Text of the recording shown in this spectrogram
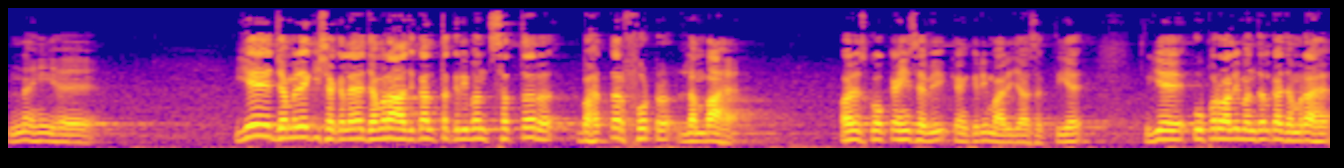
نہیں ہے۔ یہ جمرے کی شکل ہے۔ جمرہ آج کل تقریباً ستر، بہتر فٹ لمبا ہے۔ اور اس کو کہیں سے بھی کینکری ماری جا سکتی ہے۔ یہ اوپر والی منزل کا جمرہ ہے۔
